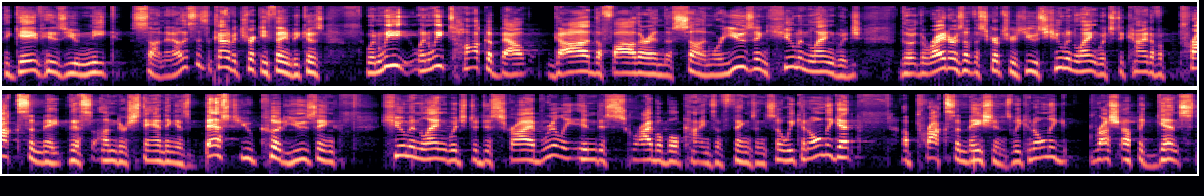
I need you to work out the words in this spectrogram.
He gave his unique Son. And now, this is kind of a tricky thing because when we, when we talk about God the Father and the Son, we're using human language. The, the writers of the scriptures use human language to kind of approximate this understanding as best you could using human language to describe really indescribable kinds of things. And so we can only get approximations. We can only brush up against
